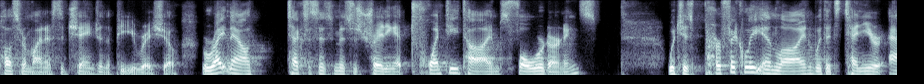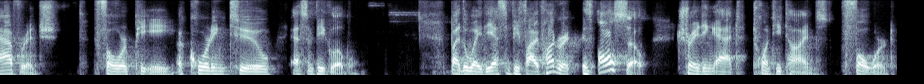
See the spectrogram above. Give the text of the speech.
plus or minus the change in the PE ratio. Right now, Texas Instruments is trading at 20 times forward earnings, which is perfectly in line with its 10-year average forward PE, according to S&P Global. By the way, the S&P 500 is also trading at 20 times forward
